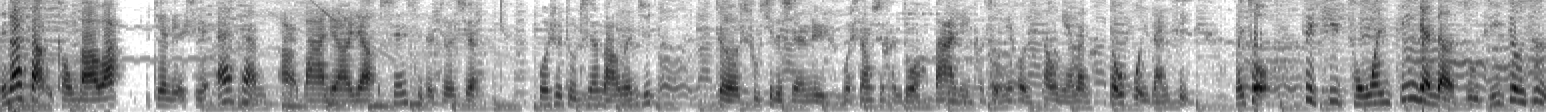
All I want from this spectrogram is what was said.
弥拉桑空巴哇，这里是 FM 二八六二幺，绅士的哲学，我是主持人马文军。这熟悉的旋律，我相信很多八零和九零后的少年们都会燃起。没错，这期重温经典的主题就是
